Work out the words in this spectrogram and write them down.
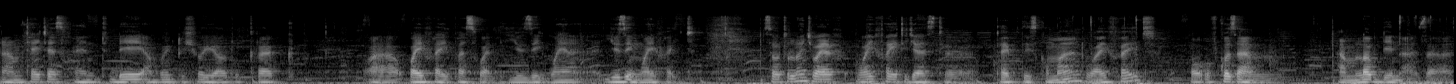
Titus and today I'm going to show you how to crack uh, Wi-Fi password using wire using Wi-Fi. So to launch wi- Wi-Fi, just uh, type this command Wi-Fi. Oh, of course, I'm I'm logged in as a,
